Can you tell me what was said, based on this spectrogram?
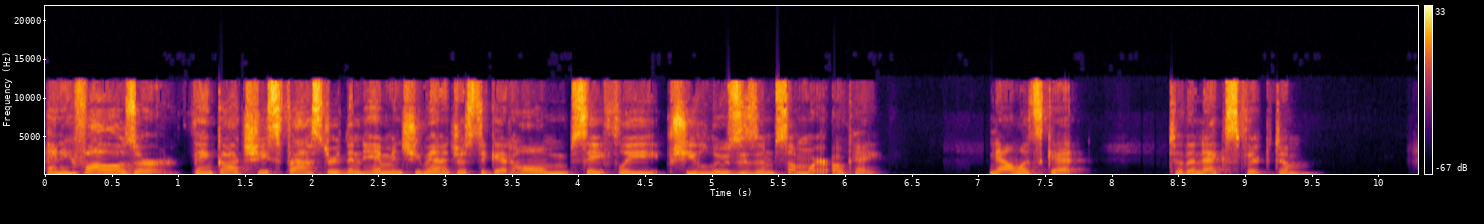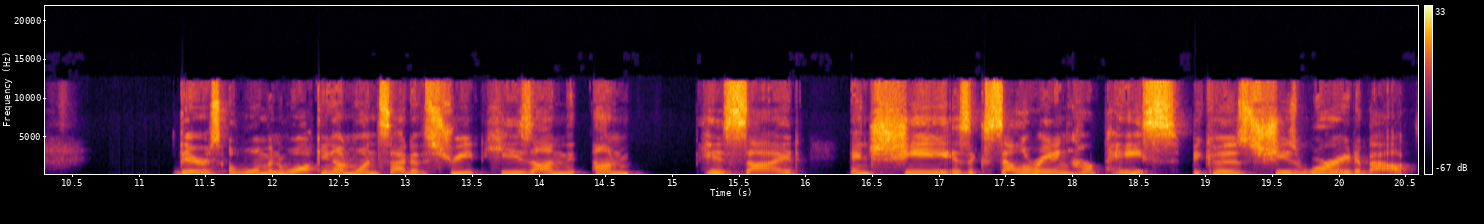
and he follows her. Thank God she's faster than him and she manages to get home safely. She loses him somewhere. Okay. Now let's get to the next victim. There's a woman walking on one side of the street. He's on on his side and she is accelerating her pace because she's worried about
